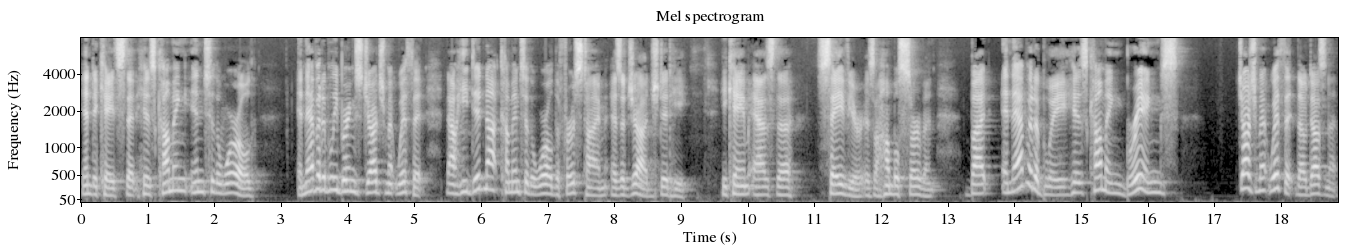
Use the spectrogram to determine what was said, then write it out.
indicates that his coming into the world inevitably brings judgment with it. Now, he did not come into the world the first time as a judge, did he? He came as the Savior, as a humble servant. But inevitably, his coming brings judgment with it, though, doesn't it?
